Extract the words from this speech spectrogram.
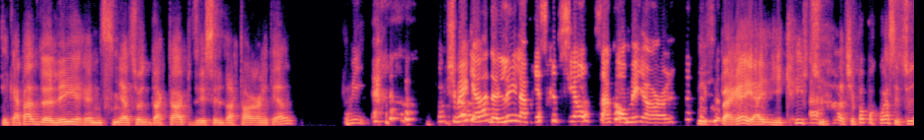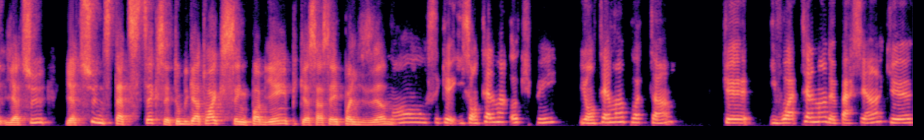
Tu es capable de lire une signature de docteur puis dire c'est le docteur un tel? Oui. je suis même capable de lire la prescription, c'est encore meilleur. c'est fou pareil, ils écrivent-tu ah. mal? Je sais pas pourquoi, c'est-tu, y a-tu y a-tu une statistique, c'est obligatoire qu'ils ne signent pas bien puis que ça ne pas lisible? Non, c'est qu'ils sont tellement occupés, ils ont tellement pas de temps qu'ils voient tellement de patients que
